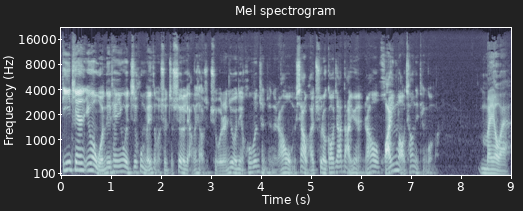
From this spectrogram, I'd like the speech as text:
第一天，因为我那天因为几乎没怎么睡，只睡了两个小时去，我人就有点昏昏沉沉的。然后我们下午还去了高家大院，然后华阴老腔你听过吗？没有哎。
